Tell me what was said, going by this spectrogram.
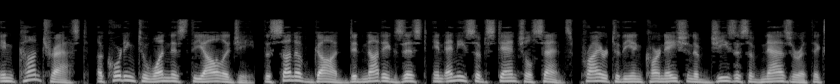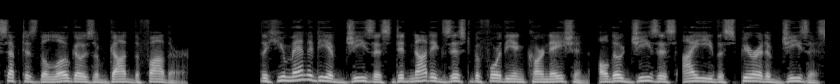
In contrast, according to oneness theology, the Son of God did not exist in any substantial sense prior to the incarnation of Jesus of Nazareth except as the Logos of God the Father. The humanity of Jesus did not exist before the incarnation, although Jesus i.e. the Spirit of Jesus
